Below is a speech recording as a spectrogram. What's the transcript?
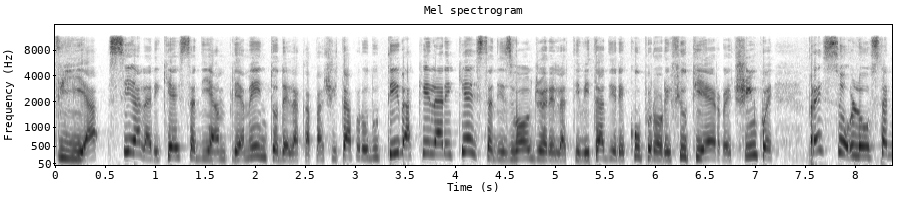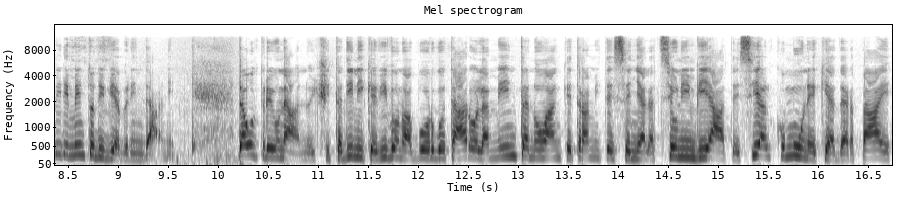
via sia la richiesta di ampliamento della capacità produttiva che la richiesta di svolgere l'attività di recupero rifiuti R5 presso lo stabilimento di via Brindani. Da oltre un anno i cittadini che vivono a Borgo Taro lamentano anche tramite segnalazioni inviate sia al comune che ad Arpae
